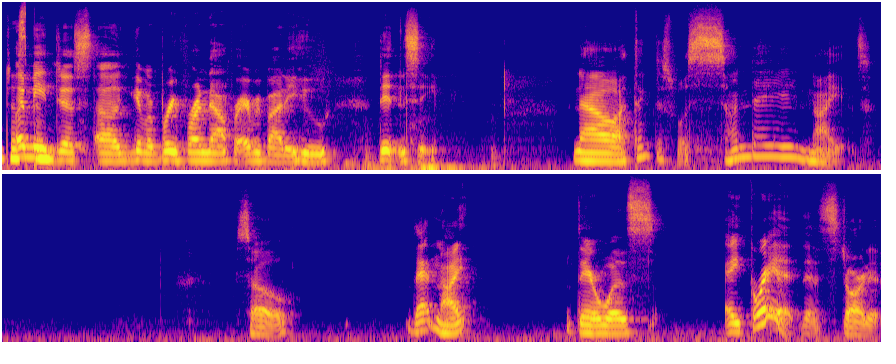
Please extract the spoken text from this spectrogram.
Just let me been- just uh, give a brief rundown for everybody who didn't see. Now, I think this was Sunday night. So, that night, there was a thread that started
